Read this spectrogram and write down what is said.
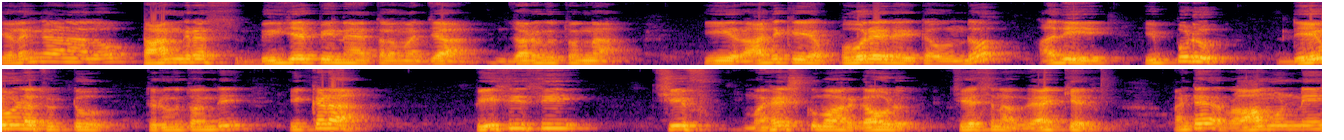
తెలంగాణలో కాంగ్రెస్ బీజేపీ నేతల మధ్య జరుగుతున్న ఈ రాజకీయ పోరేదైతే ఉందో అది ఇప్పుడు దేవుళ్ళ చుట్టూ తిరుగుతోంది. ఇక్కడ పిసిసి చీఫ్ మహేష్ కుమార్ గౌడ్ చేసిన వ్యాఖ్యలు అంటే రాముణ్ణి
